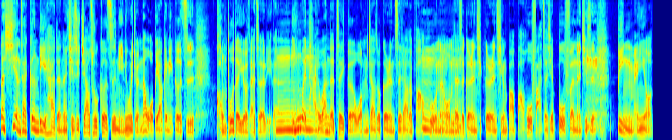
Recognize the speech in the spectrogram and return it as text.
那现在更厉害的呢，其实交出个资，你一定会觉得，那我不要给你个资。恐怖的又在这里了，因为台湾的这个我们叫做个人资料的保护呢，我们的这个人个人情报保护法这些部分呢，其实并没有。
